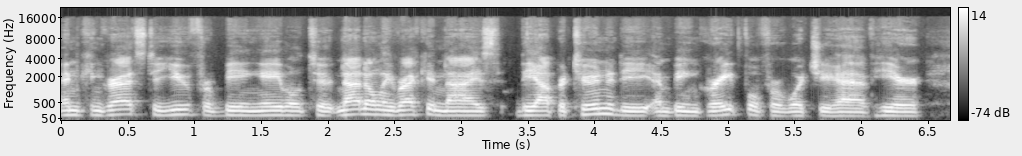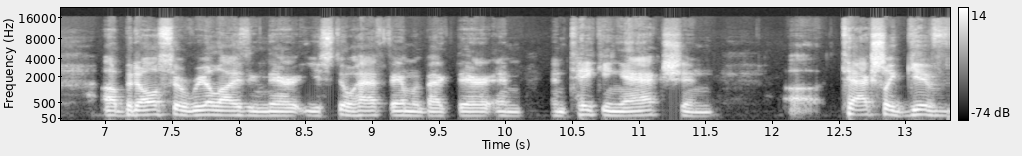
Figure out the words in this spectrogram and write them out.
and congrats to you for being able to not only recognize the opportunity and being grateful for what you have here, uh, but also realizing there you still have family back there and and taking action uh, to actually give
